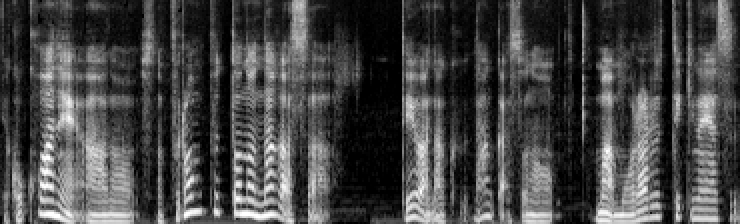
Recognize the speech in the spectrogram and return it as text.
で、ここはね、あの、そのプロンプトの長さではなく、なんかその、まあ、モラル的なやつ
